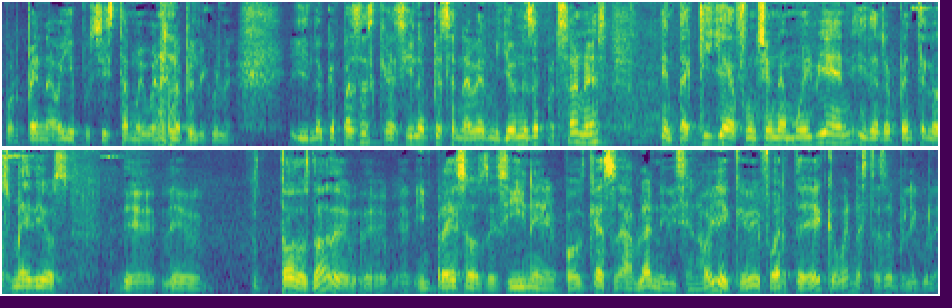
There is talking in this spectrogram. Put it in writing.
por pena, oye, pues sí está muy buena la película. Y lo que pasa es que así la empiezan a ver millones de personas, en taquilla funciona muy bien y de repente los medios de todos, ¿no? De, impresos, de cine, podcast, hablan y dicen, oye, qué fuerte, ¿eh? qué buena está esa película.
